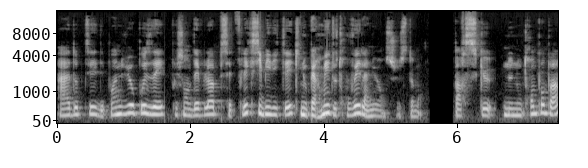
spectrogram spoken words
à adopter des points de vue opposés, plus on développe cette flexibilité qui nous permet de trouver la nuance justement. Parce que, ne nous trompons pas,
